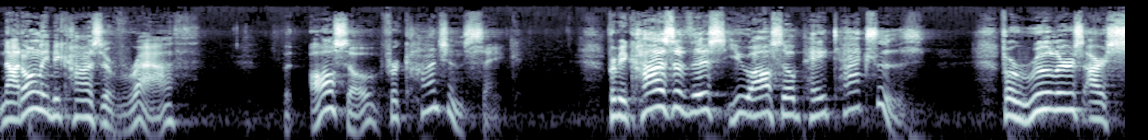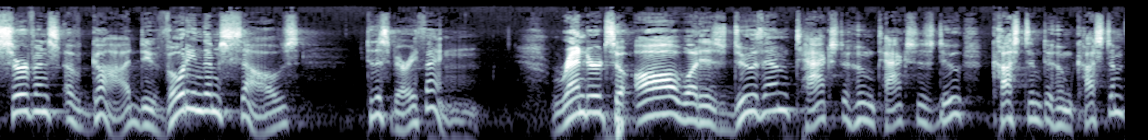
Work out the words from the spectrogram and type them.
not only because of wrath, but also for conscience sake. For because of this, you also pay taxes. For rulers are servants of God, devoting themselves to this very thing. Render to all what is due them, tax to whom tax is due, custom to whom custom,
